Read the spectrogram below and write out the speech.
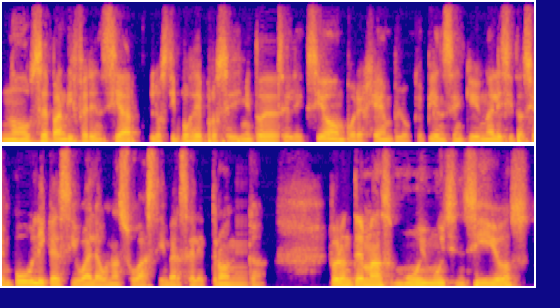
no sepan diferenciar los tipos de procedimiento de selección, por ejemplo, que piensen que una licitación pública es igual a una subasta inversa electrónica. Fueron temas muy, muy sencillos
